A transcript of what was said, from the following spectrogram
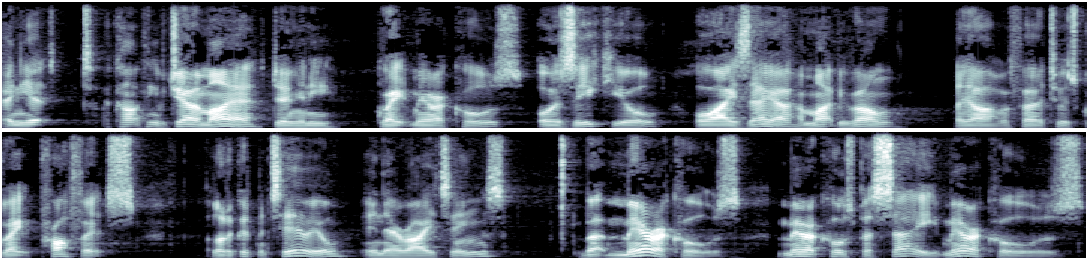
And yet, I can't think of Jeremiah doing any great miracles, or Ezekiel, or Isaiah. I might be wrong. They are referred to as great prophets. A lot of good material in their writings. But miracles, miracles per se, miracles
